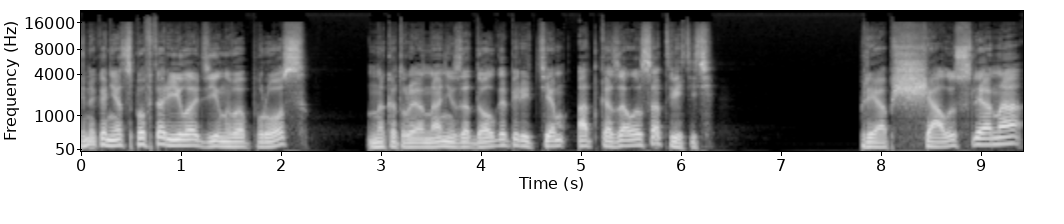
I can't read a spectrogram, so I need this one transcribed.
и, наконец, повторил один вопрос, на который она незадолго перед тем отказалась ответить приобщалась ли она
